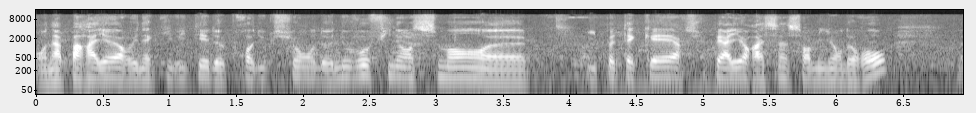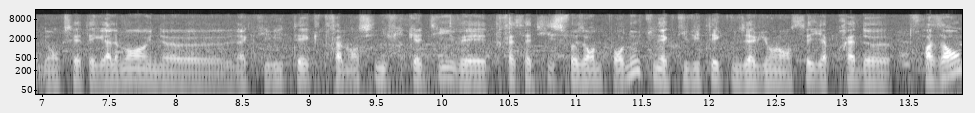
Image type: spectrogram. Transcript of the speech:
On a par ailleurs une activité de production de nouveaux financements euh, hypothécaires supérieurs à 500 millions d'euros. Donc c'est également une, activité extrêmement significative et très satisfaisante pour nous. C'est une activité que nous avions lancée il y a près de trois ans.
